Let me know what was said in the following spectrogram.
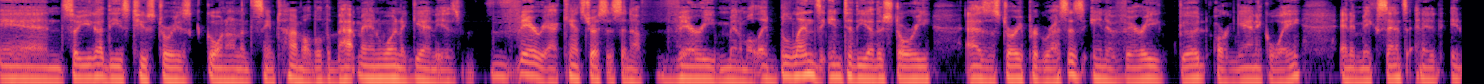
and so you got these two stories going on at the same time. Although the Batman one, again, is very, I can't stress this enough, very minimal. It blends into the other story as the story progresses in a very good, organic way. And it makes sense. And it, it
